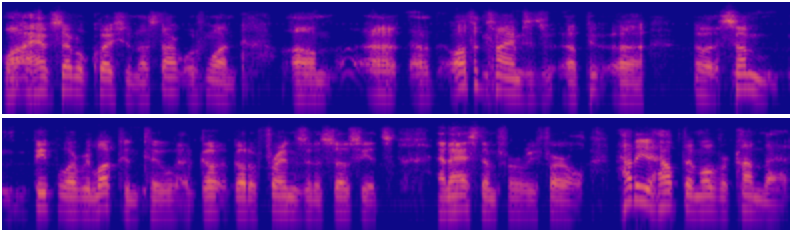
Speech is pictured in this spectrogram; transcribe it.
Well, I have several questions. I'll start with one. Um, uh, uh, oftentimes uh, uh, uh, some people are reluctant to uh, go go to friends and associates and ask them for a referral. How do you help them overcome that?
